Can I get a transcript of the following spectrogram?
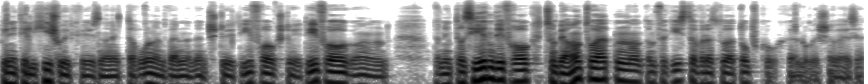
bin natürlich ich schuld gewesen und nicht der Roland, weil dann stellt die Frage, stellt die Frage und dann interessiert ihn die Frage zum Beantworten und dann vergisst er aber, dass du ein Topfkoch, ja, logischerweise.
